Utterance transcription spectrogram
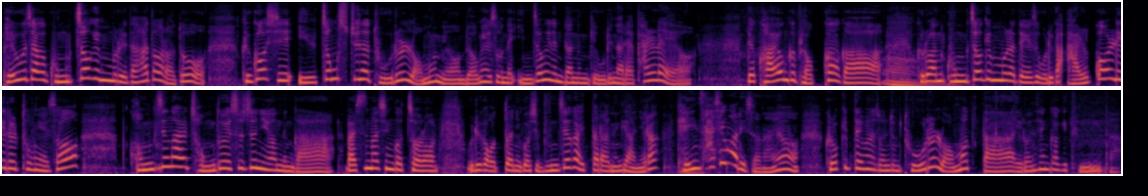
배우자가 공적 인물이다 하더라도 그것이 일정 수준의 도를 넘으면 명예훼손에 인정이 된다는 게 우리나라의 판례예요. 근데 과연 그 벽화가 어. 그러한 공적 인물에 대해서 우리가 알 권리를 통해서 검증할 정도의 수준이었는가 말씀하신 것처럼 우리가 어떤 이것이 문제가 있다라는 게 아니라 개인 사생활이잖아요. 그렇기 때문에 저는 좀 도를 넘었다 이런 생각이 듭니다.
